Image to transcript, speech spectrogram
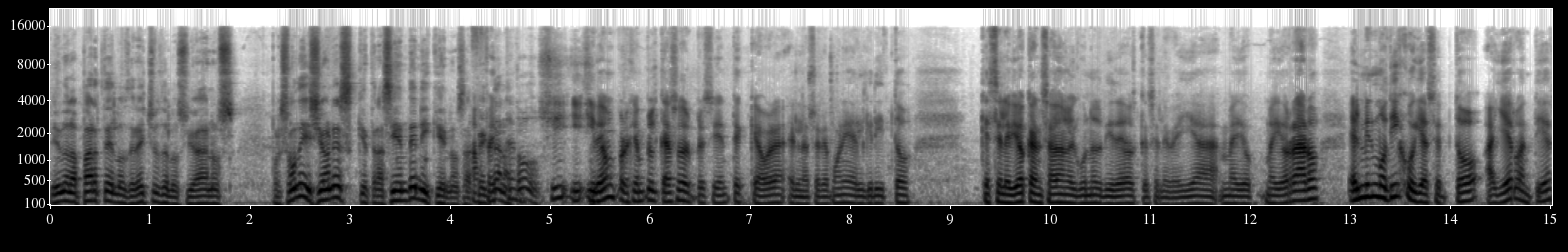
viendo la parte de los derechos de los ciudadanos. Porque son decisiones que trascienden y que nos afectan, a todos. Sí, y, y vemos, por ejemplo, el caso del presidente que ahora en la ceremonia del grito que se le vio cansado en algunos videos, que se le veía medio, medio raro. Él mismo dijo y aceptó ayer o antier,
